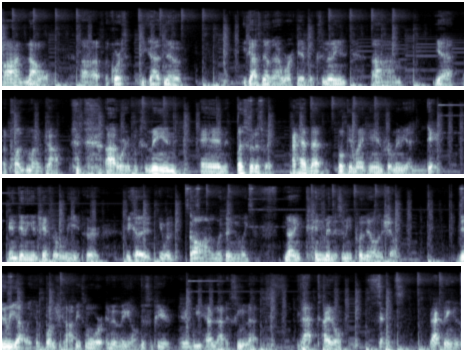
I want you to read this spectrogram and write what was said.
uh, novel. Uh, of course, you guys know you guys know that I work at Books a Million. Um, yeah, I plugged my job. I work at Books a Million, and let's put it this way: I had that book in my hand for maybe a day, and didn't get a chance to read it because it was gone within like not even 10 minutes of me putting it on the shelf. Then we got like a bunch of copies more and then they all disappeared. And we have not seen that that title since. That thing is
